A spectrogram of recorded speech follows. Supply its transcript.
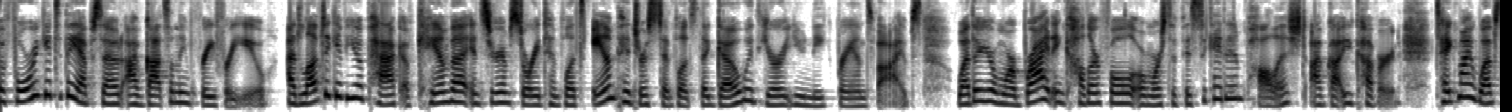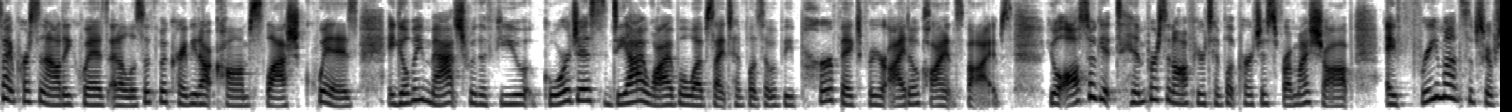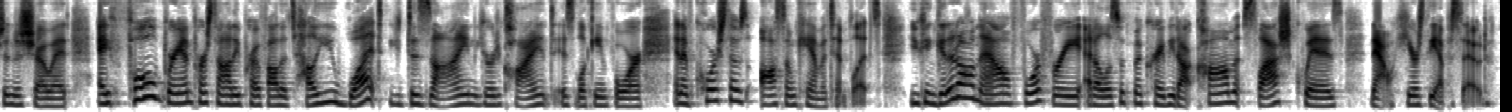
Before we get to the episode, I've got something free for you. I'd love to give you a pack of Canva, Instagram story templates, and Pinterest templates that go with your unique brand's vibes. Whether you're more bright and colorful or more sophisticated and polished, I've got you covered. Take my website personality quiz at elizabethmccravy.com slash quiz, and you'll be matched with a few gorgeous DIYable website templates that would be perfect for your ideal client's vibes. You'll also get 10% off your template purchase from my shop, a free month subscription to Showit, a full brand personality profile to tell you what design your client is looking for, and of course, those awesome Canva templates. You can get it all now for free at elizabethmccravy.com slash quiz. Now, here's the episode.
